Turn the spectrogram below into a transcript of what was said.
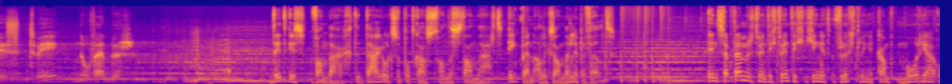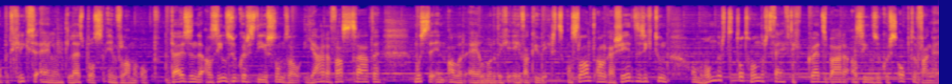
Is 2 november. Dit is vandaag de dagelijkse podcast van de Standaard. Ik ben Alexander Lippenveld. In september 2020 ging het vluchtelingenkamp Moria op het Griekse eiland Lesbos in vlammen op. Duizenden asielzoekers die er soms al jaren vastzaten, moesten in allerijl worden geëvacueerd. Ons land engageerde zich toen om 100 tot 150 kwetsbare asielzoekers op te vangen.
